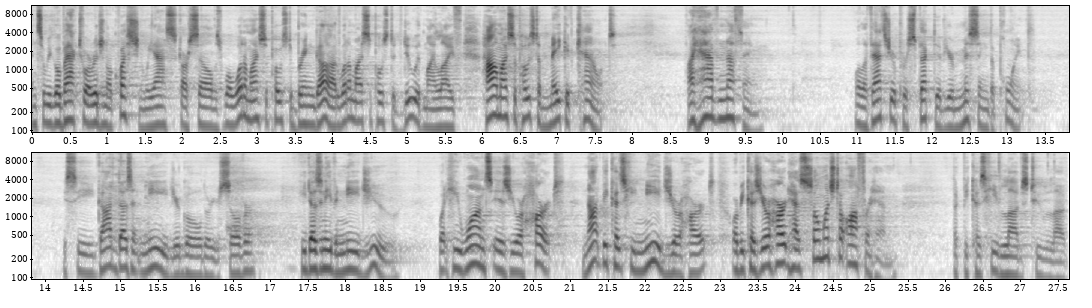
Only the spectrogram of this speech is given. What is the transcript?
And so we go back to our original question. We ask ourselves, well, what am I supposed to bring God? What am I supposed to do with my life? How am I supposed to make it count? I have nothing. Well, if that's your perspective, you're missing the point. You see, God doesn't need your gold or your silver, He doesn't even need you. What he wants is your heart, not because he needs your heart or because your heart has so much to offer him, but because he loves to love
